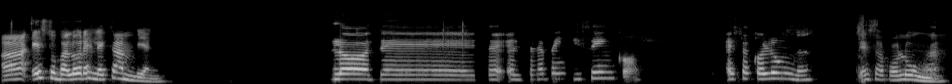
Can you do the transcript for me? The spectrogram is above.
Ah, estos valores le cambian. Lo de, el 325. Esa columna. Esa columna.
